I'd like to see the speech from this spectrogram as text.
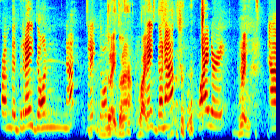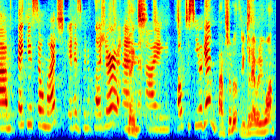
from the Dre Donna, Dre Donna, Dry Donna, right? Dre Donna Winery. Great, Um, thank you so much. It has been a pleasure, and Thanks. I hope to see you again. absolutely. Whenever you want.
